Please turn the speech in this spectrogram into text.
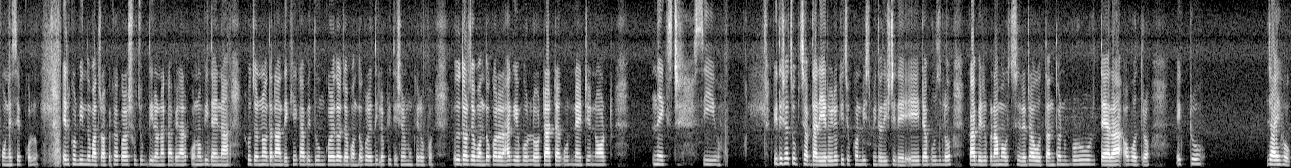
ফোনে সেভ করল। এরপর বিন্দু মাত্র অপেক্ষা করার সুযোগ দিল না কাবির। আর কোনো বিদায় না, সৌজন্যতা না দেখে কাবির ধুম করে দরজা বন্ধ করে দিল প্রীতিশের মুখের উপর। শুধু দরজা বন্ধ করার আগে বলল, টাটা, গুড নাইটে, not next see you Bidisha চুপচাপ দাঁড়িয়ে রইল কিছুক্ষণ বিস্মিত দৃষ্টিতে। এটা বুঝলো কাবির নামা ছেলেটা অত্যন্ত ব্রুর, তেরা, অভদ্র। একটু যাই হোক,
